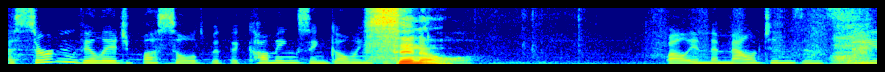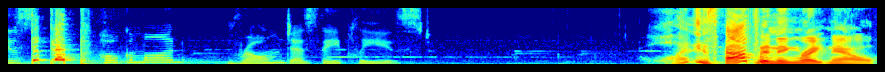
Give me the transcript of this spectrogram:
A certain village bustled with the comings and goings of Sinnoh. People, while in the mountains and seas, Pokemon roamed as they pleased. What is happening right now?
